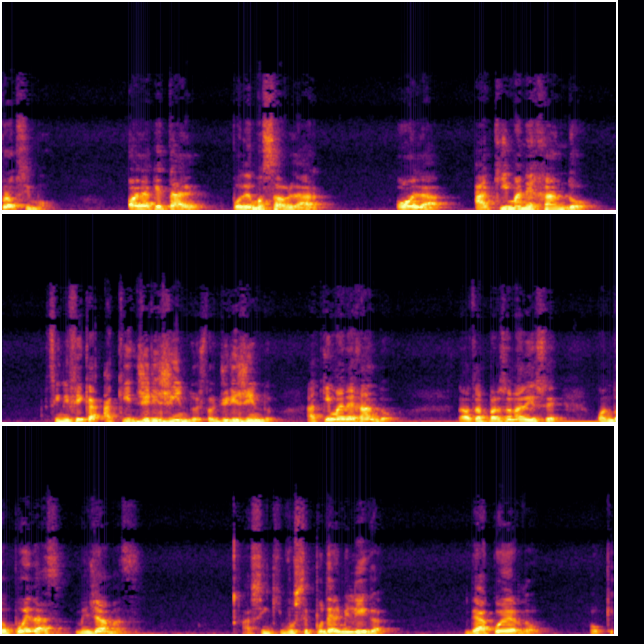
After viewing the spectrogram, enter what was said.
Próximo. Hola, ¿qué tal? ¿Podemos hablar? Hola, aquí manejando significa aquí dirigindo, estoy dirigiendo, aquí manejando. La otra persona dice, cuando puedas, me llamas. Así que você puder, me liga. De acuerdo. Ok.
